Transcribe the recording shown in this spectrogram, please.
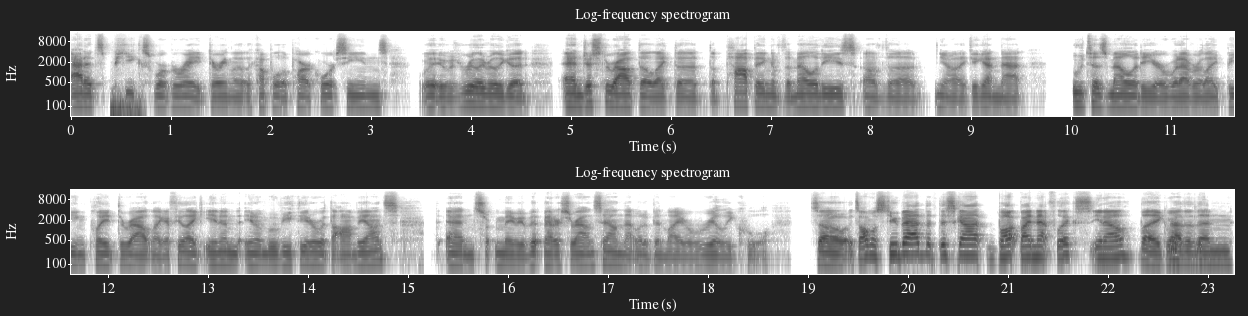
at its peaks were great during the, a couple of the parkour scenes. It was really really good, and just throughout the like the the popping of the melodies of the you know like again that Uta's melody or whatever like being played throughout. Like I feel like in a, in a movie theater with the ambiance and maybe a bit better surround sound, that would have been like really cool. So it's almost too bad that this got bought by Netflix, you know, like rather than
